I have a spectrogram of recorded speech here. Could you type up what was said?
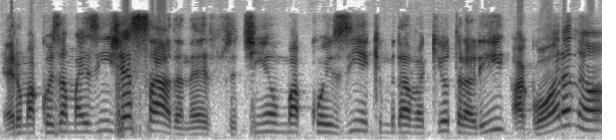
era uma coisa mais engessada, né? Você tinha uma coisinha que mudava aqui, outra ali. Agora não,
